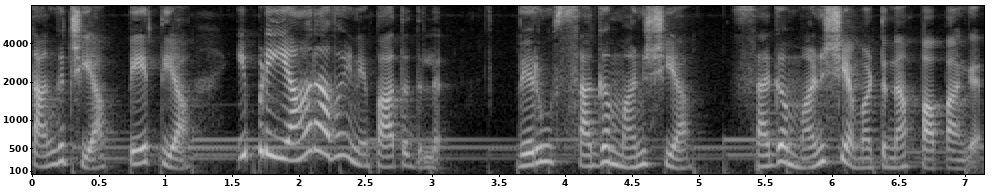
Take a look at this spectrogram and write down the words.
தங்கச்சியா பேத்தியா? இப்படி யாராவும் என்னை பார்த்ததில்ல. வெறும் சக மனுஷியா? சக மனுஷியா மட்டும்தான் பார்ப்பாங்க.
